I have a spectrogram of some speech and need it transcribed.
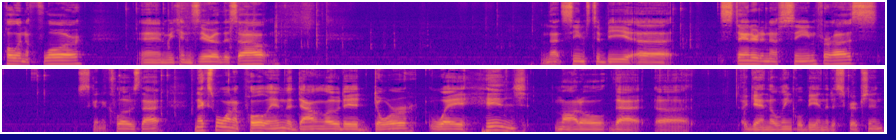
pull in a floor and we can zero this out. And that seems to be a standard enough scene for us. Just going to close that. Next, we'll want to pull in the downloaded doorway hinge model that, uh, again, the link will be in the description.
